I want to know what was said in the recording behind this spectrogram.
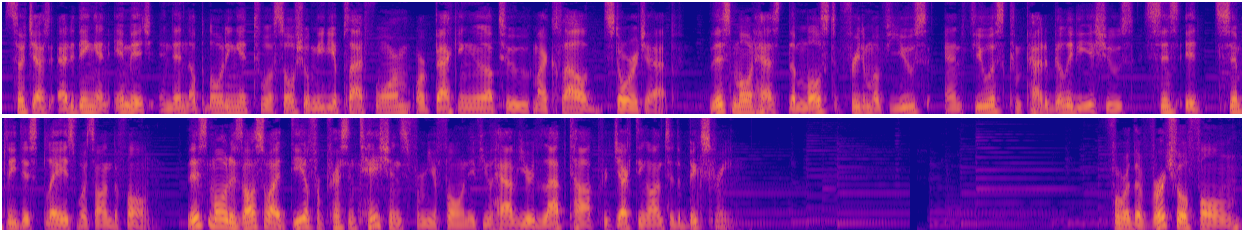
such as editing an image and then uploading it to a social media platform or backing it up to my cloud storage app. This mode has the most freedom of use and fewest compatibility issues since it simply displays what's on the phone. This mode is also ideal for presentations from your phone if you have your laptop projecting onto the big screen. For the virtual phone,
